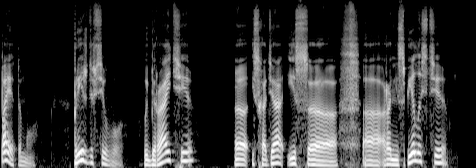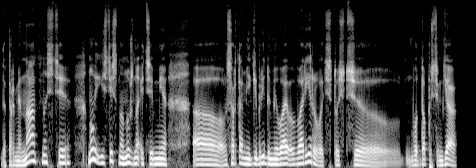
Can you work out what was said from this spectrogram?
Поэтому прежде всего выбирайте исходя из э, э, раннеспелости, детерминантности. Ну естественно, нужно этими э, сортами и гибридами варьировать. То есть, э, вот, допустим, я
